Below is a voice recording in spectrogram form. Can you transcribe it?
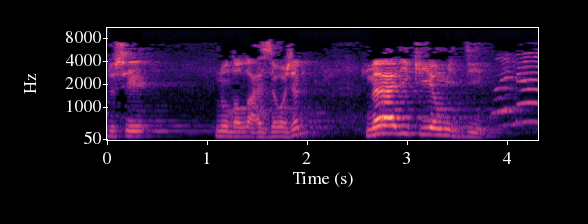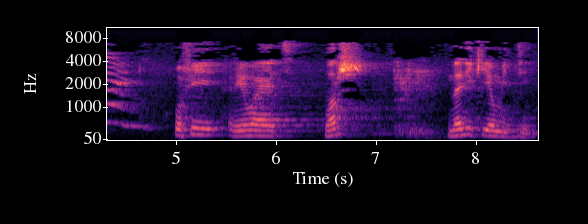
de ces noms d'Allah عز وجل مالك يوم الدين وفي رواية ورش مالك يوم الدين.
